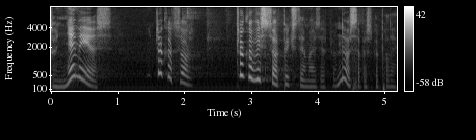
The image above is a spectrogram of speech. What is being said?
tu ņemies. Tā kā, caur, tā kā viss ar pirkstiem aiziet, nevar saprast, kur paliek.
